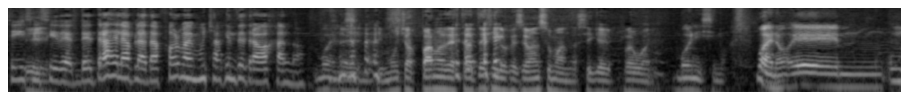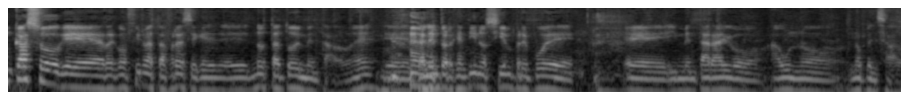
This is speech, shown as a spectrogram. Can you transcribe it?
Sí, sí, sí. de- detrás de la plataforma hay mucha gente trabajando. Buenísimo. Y muchos partners estratégicos que se van sumando, así que re bueno. Buenísimo. Bueno, eh, un caso que reconfirma esta frase que eh, no está todo inventado. ¿eh? El talento argentino siempre puede eh, inventar algo aún no, no pensado.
